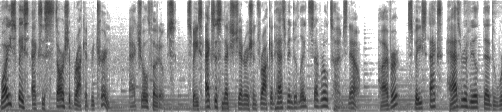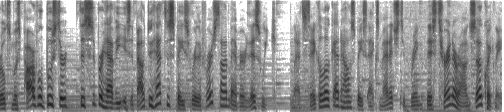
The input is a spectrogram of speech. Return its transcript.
Why SpaceX's Starship rocket returned? Actual photos. SpaceX's next generation rocket has been delayed several times now. However, SpaceX has revealed that the world's most powerful booster, the Super Heavy, is about to head to space for the first time ever this week. Let's take a look at how SpaceX managed to bring this turnaround so quickly.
